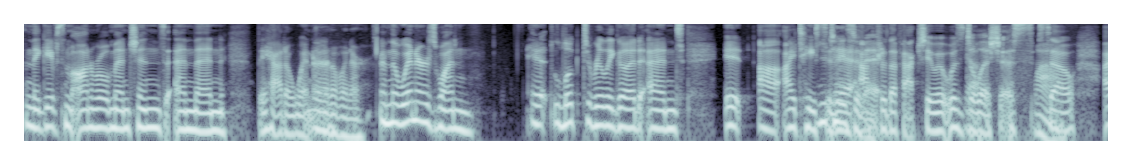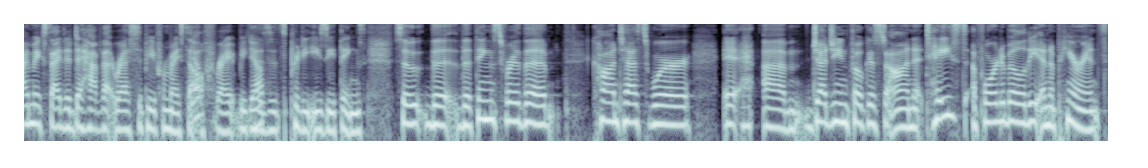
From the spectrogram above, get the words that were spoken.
and they gave some honorable mentions, and then they had a winner. They had a winner. And the winners won. It looked really good, and it uh, I tasted, tasted it it. after the fact too. It was delicious. Wow. So I'm excited to have that recipe for myself, Yep. right? Because Yep. it's pretty easy things. So the the things for the contest were it, um, judging focused on taste, affordability, and appearance,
